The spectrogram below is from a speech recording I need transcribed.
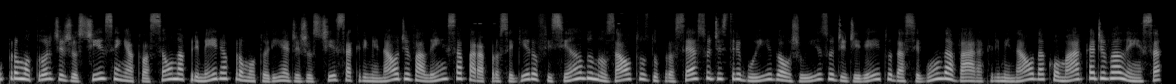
o promotor de justiça em atuação na primeira Promotoria de Justiça Criminal de Valença para prosseguir oficiando nos autos do processo distribuído ao Juízo de Direito da Segunda Vara Criminal da Comarca de Valença,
